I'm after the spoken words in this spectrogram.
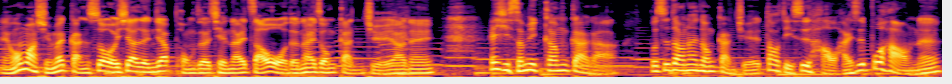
哎，我嘛想要感受一下人家捧着钱来找我的那种感觉啊呢，哎是什么感觉啊？不知道那种感觉到底是好还是不好呢？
